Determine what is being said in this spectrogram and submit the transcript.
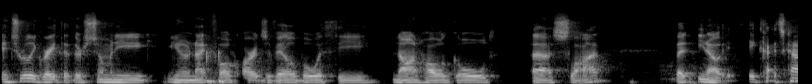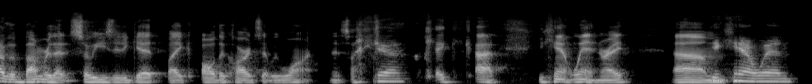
it's really great that there's so many, you know, Nightfall cards available with the non-hollow gold uh, slot. But you know, it, it, it's kind of a bummer that it's so easy to get like all the cards that we want, and it's like, yeah, okay, God, you can't win, right? Um, you can't win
